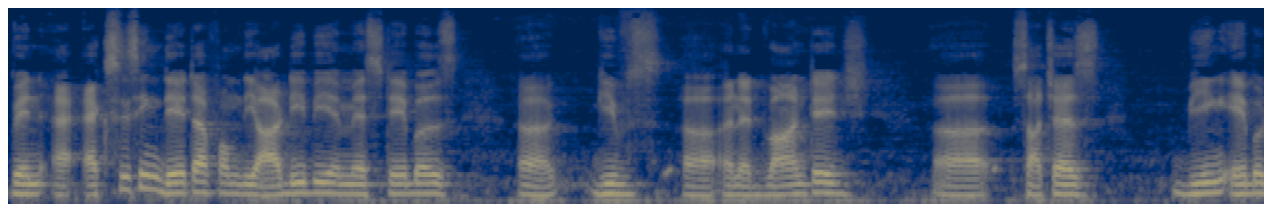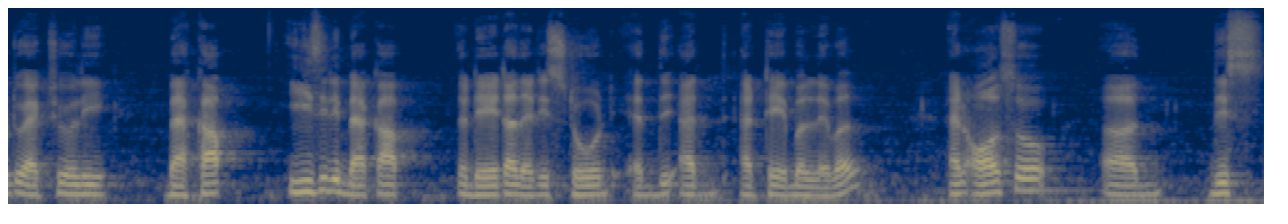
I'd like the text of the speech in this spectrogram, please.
when accessing data from the RDBMS tables uh, gives uh, an advantage uh, such as being able to actually back up easily back up the data that is stored at the at, at table level. And also uh, this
